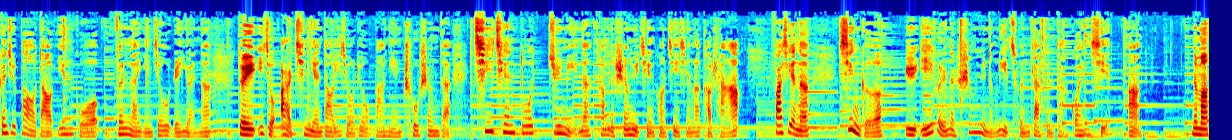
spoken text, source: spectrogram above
根据报道，英国、芬兰研究人员呢，对一九二七年到一九六八年出生的七千多居民呢，他们的生育情况进行了考察，发现呢，性格与一个人的生育能力存在很大关系啊。那么，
